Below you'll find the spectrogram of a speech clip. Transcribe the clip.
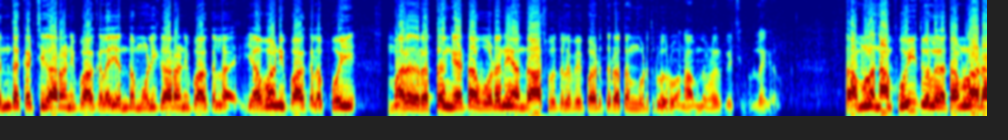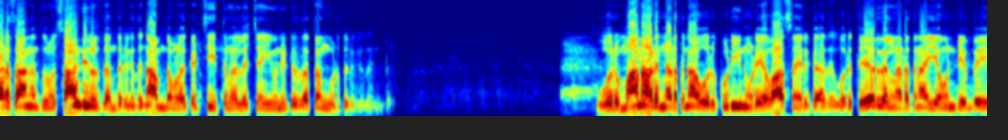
எந்த கட்சிக்காரனி பார்க்கல எந்த மொழிக்காரனி பார்க்கல எவனி பார்க்கல. போய் மர ரத்தம் கேட்டா உடனே அந்த ஆஸ்பத்திரியில் போய் படுத்து ரத்தம் கொடுத்துட்டு வருவோம் நாம் தமிழர் கட்சி பிள்ளைகள். தமிழ் நான் போய் சொல்லல தமிழ்நாடு அரசாங்கம் சான்றிதழ் தந்திருக்குது. நாம் தமிழர் கட்சி இத்தனை லட்சம் யூனிட் ரத்தம் கொடுத்துருக்குதுன்ட்டு ஒரு மாநாடு நடத்தினா ஒரு குடியினுடைய வாசம் இருக்காது. ஒரு தேர்தல் நடத்தினா எவன்டையும் போய்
